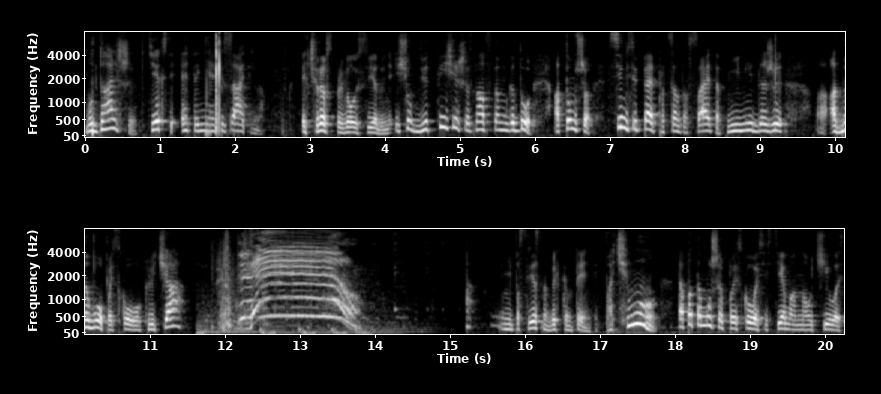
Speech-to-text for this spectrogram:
Но дальше в тексте это не обязательно. Hrefs провел исследование еще в 2016 году о том, что 75% сайтов не имеют даже а, одного поискового ключа. Непосредственно в их контенте. Почему? Да потому что поисковая система научилась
